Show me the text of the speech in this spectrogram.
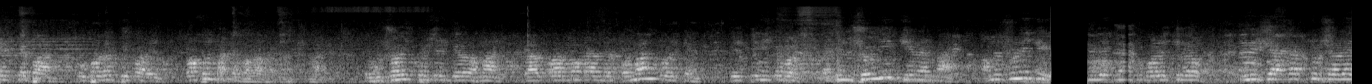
দেখতে পান, উপলব্ধি করেন, তখন তাকে বলা হয় এবং শহীদ প্রেসিডেন্ট জিয়া রহমান তার কর্মকাণ্ডে প্রমাণ করেছেন যে তিনি কেবল একজন সৈনিক ছিলেন না, আমরা শুনেছি বলেছিল উনিশশো একাত্তর সালে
